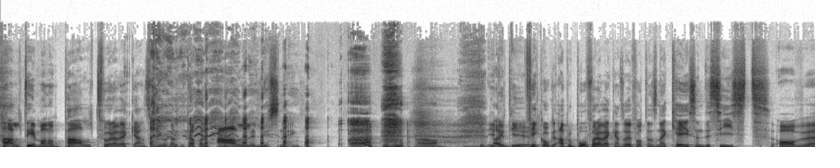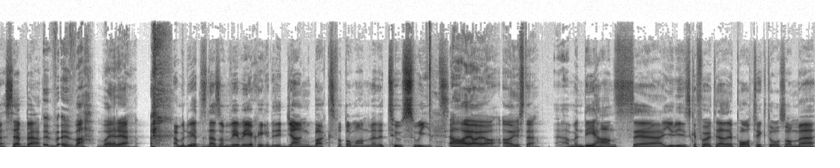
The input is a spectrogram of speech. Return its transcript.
halvtimman om palt förra veckan som gjorde att vi tappade all lyssning. Ja. Fick också, apropå förra veckan så har vi fått en sån här case and deceased av eh, Sebbe. Va? Vad är det? Ja men du vet en sån här som WWE skickade till Young Bucks för att de använde Too Sweet. Ja, ja, ja. Ja, just det. Ja men det är hans eh, juridiska företrädare Patrik då som eh,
